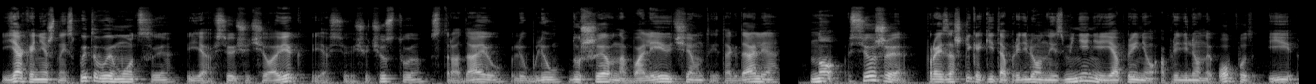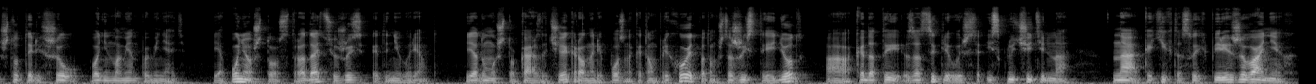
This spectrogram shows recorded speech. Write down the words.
Я, конечно, испытываю эмоции, я все еще человек, я все еще чувствую, страдаю, люблю, душевно болею чем-то и так далее. Но все же произошли какие-то определенные изменения, я принял определенный опыт и что-то решил в один момент поменять. Я понял, что страдать всю жизнь это не вариант. Я думаю, что каждый человек рано или поздно к этому приходит, потому что жизнь-то идет, а когда ты зацикливаешься исключительно на каких-то своих переживаниях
